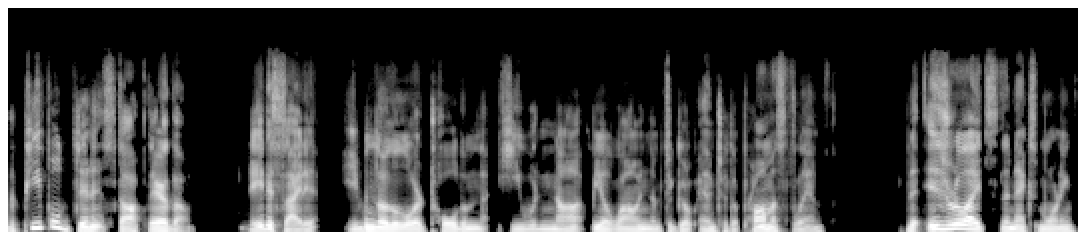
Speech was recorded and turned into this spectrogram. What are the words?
The people didn't stop there, though. They decided, even though the Lord told them that He would not be allowing them to go into the promised land, the Israelites the next morning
